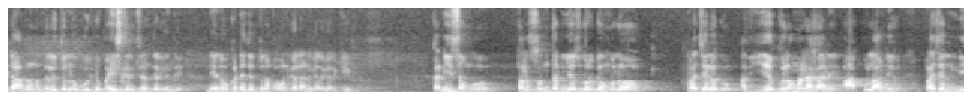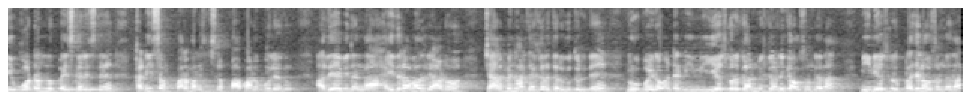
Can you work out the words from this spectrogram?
పిఠాపురం దళితులను ఊరిని బహిష్కరించడం జరిగింది. నేను ఒకటే చెప్తున్నా పవన్ కళ్యాణ్ గారి గారికి. కనీసము తన సొంత నియోజకవర్గంలో ప్రజలకు అది ఏ కులమన్నా కానీ ఆ కులాన్ని ప్రజలు నీ ఓటర్లను బహిష్కరిస్తే కనీసం పరామర్శించిన పాపాన పోలేదు. అదేవిధంగా హైదరాబాద్ యాడో చార్మినార్ దగ్గర జరుగుతుంటే నువ్వు పోయినావు. అంటే నీ నియోజకవర్గానికి అవసరం లేదా? నీ నియోజకవర్గ ప్రజలు అవసరం లేదా?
